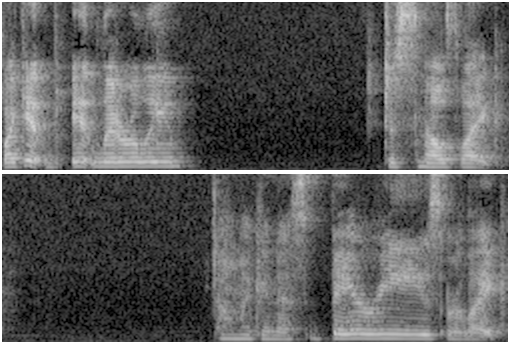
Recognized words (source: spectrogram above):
Like it, it literally just smells like, oh my goodness, berries or like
